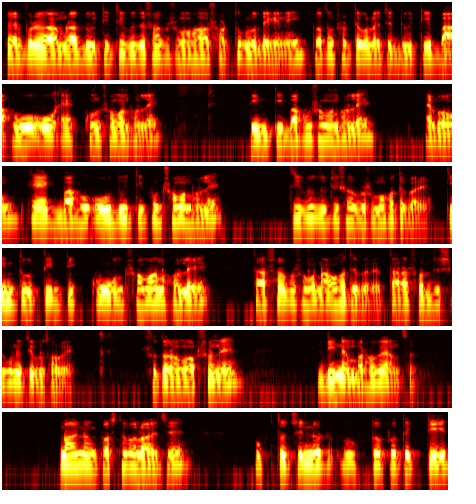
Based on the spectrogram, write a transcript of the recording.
তো এরপরে আমরা দুইটি ত্রিভুজের সর্বসম হওয়ার শর্তগুলো দেখে নিই। প্রথম শর্তে বলা হয়েছে, দুইটি বাহু ও এক কোণ সমান হলে তিনটি বাহু সমান হলে এবং এক বাহু ও দুইটি কোণ সমান হলে ত্রিভুজ দুটি সর্বসম হতে পারে। কিন্তু তিনটি কোণ সমান হলে তার সর্বসম নাও হতে পারে, তারা সদৃশ্য কোণে ত্রিভুজ হবে। সুতরাং অপশনে ডি নাম্বার হবে আনসার নয় নং প্রশ্নে বলা হয়েছে, উক্ত চিহ্ন, উক্ত প্রতীকটির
